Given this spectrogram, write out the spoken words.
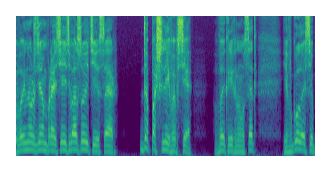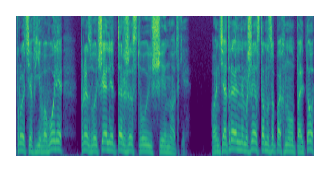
вынужден просить вас уйти, сэр». «Да пошли вы все!» — выкрикнул Сет, и в голосе против его воли прозвучали торжествующие нотки. Он театральным жестом запахнул пальто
